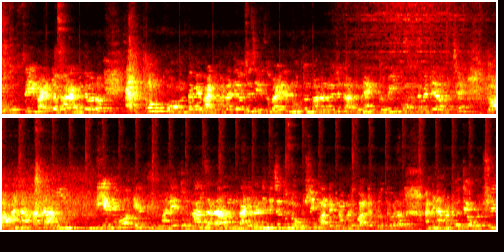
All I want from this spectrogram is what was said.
অবশ্যই বাড়িটা ভাড়া নিতে পারো। একদম কম দামে বাড়ি ভাড়া দেওয়া হচ্ছে, যেহেতু বাড়িটা নতুন বানানো হয়েছে, তার জন্য একদমই কম দামে দেওয়া হচ্ছে। তো আমার নাম্বারটা আমি দিয়ে দেবো। এর মানে তোমরা যারা বাড়ি ভাড়া নিতে চাও, তোমরা অবশ্যই কন্ট্যাক্ট নাম্বারে কন্ট্যাক্ট করতে পারো। আমি নাম্বারটা অতি অবশ্যই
